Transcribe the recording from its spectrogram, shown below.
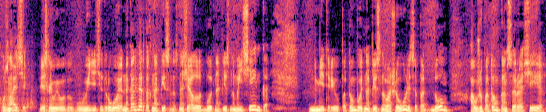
узнайте, если вы увидите другое. На конвертах написано. Сначала вот будет написано Моисеенко, Дмитриев, потом будет написано ваша улица, дом, а уже потом в конце Россия,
